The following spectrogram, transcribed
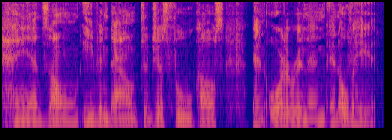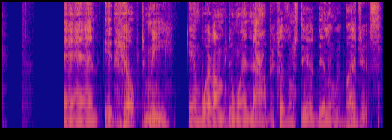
hands on, even down to just food costs and ordering and, and overhead. And it helped me in what I'm doing now because I'm still dealing with budgets.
